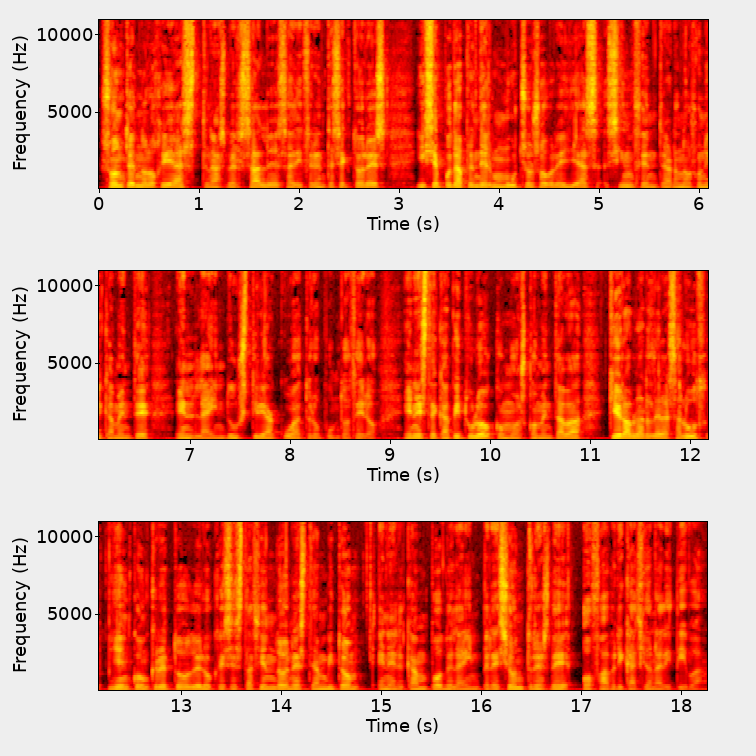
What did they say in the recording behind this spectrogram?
Son tecnologías transversales a diferentes sectores y se puede aprender mucho sobre ellas sin centrarnos únicamente en la Industria 4.0. En este capítulo, como os comentaba, quiero hablar de la salud y en concreto de lo que se está haciendo en este ámbito en el campo de la impresión 3D o fabricación aditiva.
